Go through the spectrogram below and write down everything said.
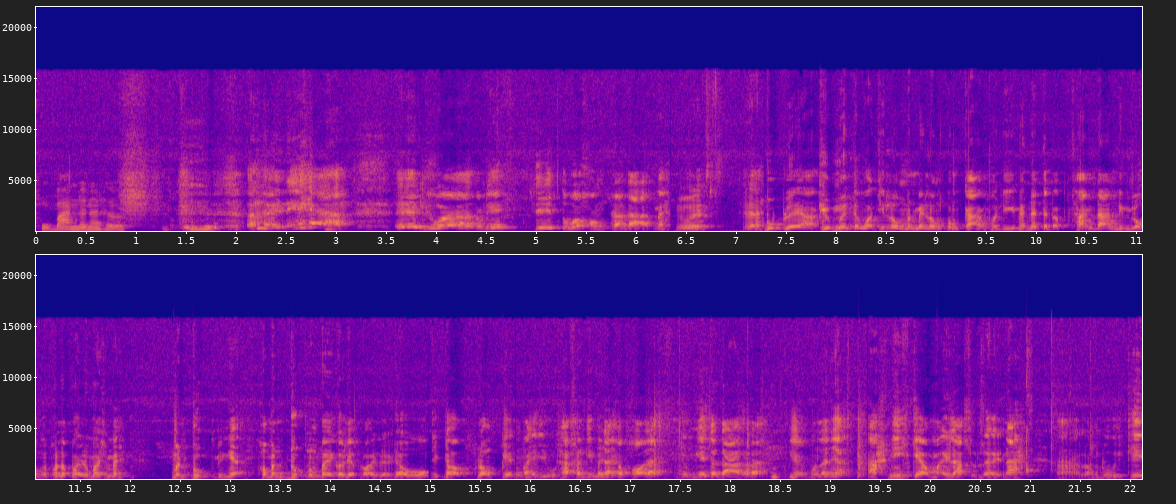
ถูบ้านด้วยนะเธอ อะไรเนี่ยเอ๊ะหรือว่าตรงนี้ที่ตัวของกระดาษไหมดูเลยเห็นไหมบุบเลยอะคือเหมือนจังหวะที่ลงมันไม่ลงตรงกลางพอดีไหมน่าจะแบบทางด้านหนึ่งลงอะพอเราปล่อยลงมาใช่ไหมมันบุบอย่างเงี้ยพอมันยุบลงไปก็เรียบร้อยเลยเดี๋ยวอีกรอบลองเปลี่ยนใหม่อยู่ถ้าครั้งนี้ไม่ได้ก็พอแล้วเดี๋ยวเมียจะด่าเขาละเปียกหมดแล้วเนี่ยอะนี่แก้วใหม่ล่าสุดเลยนะอ่าลองดูอีกที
